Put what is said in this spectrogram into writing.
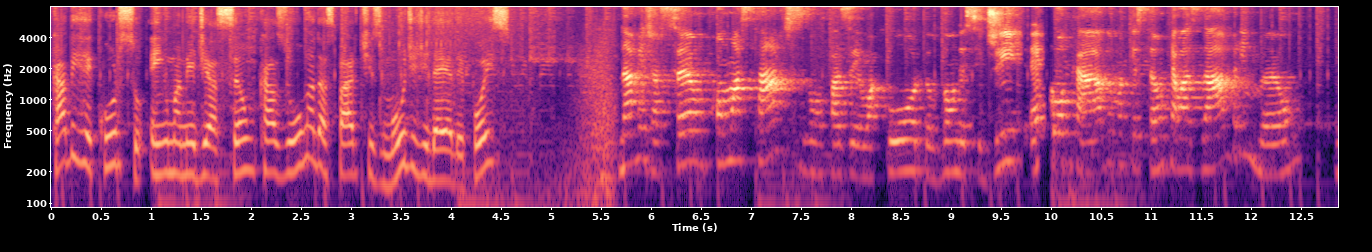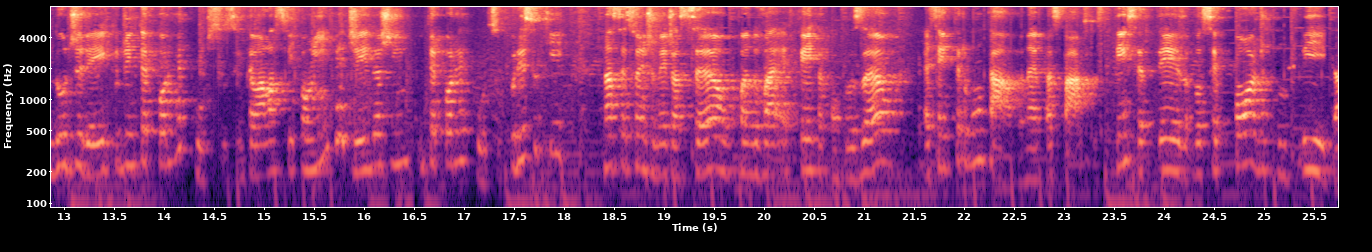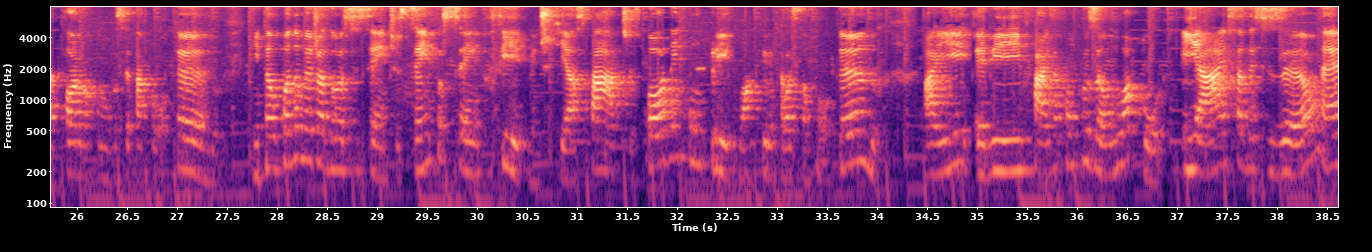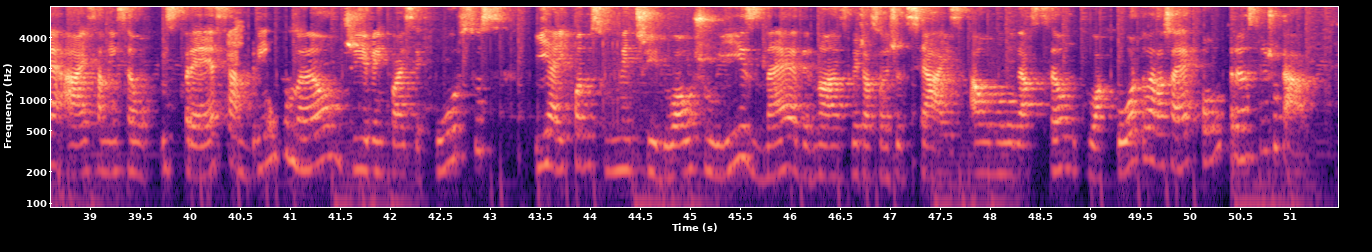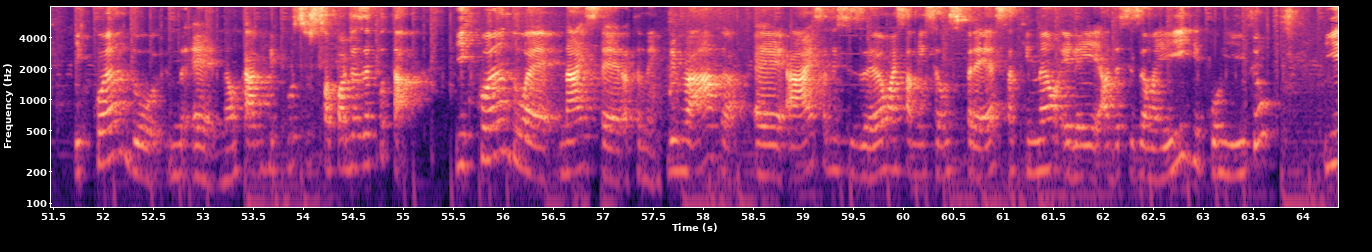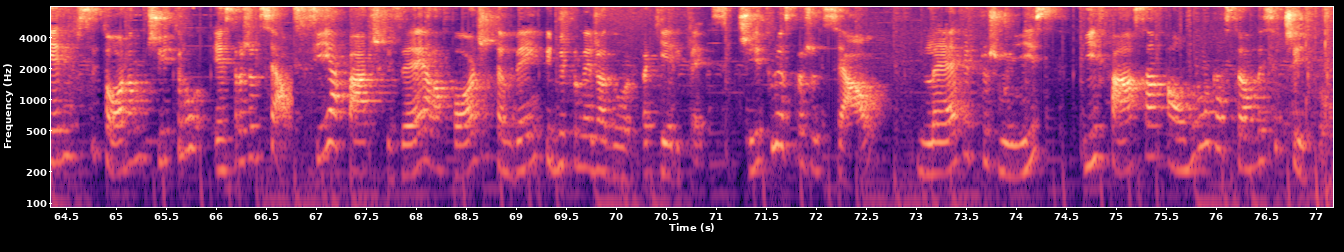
Cabe recurso em uma mediação caso uma das partes mude de ideia depois? Na mediação, como as partes vão fazer o acordo, vão decidir, é colocado uma questão que elas abrem mão do direito de interpor recursos. Então, elas ficam impedidas de interpor recursos. Por isso que nas sessões de mediação, quando vai, é feita a conclusão, é sempre perguntado né, para as partes: tem certeza? Você pode cumprir da forma como você está colocando? Então, quando o mediador se sente 100% firme de que as partes podem cumprir com aquilo que elas estão colocando, aí ele faz a conclusão do acordo. E há essa decisão, né, há essa menção expressa, abrindo mão de eventuais recursos, e aí, quando submetido ao juiz, né, nas mediações judiciais, a homologação do acordo, ela já é com o trânsito em julgado. E quando é, não cabe recurso, só pode executar. E quando é na esfera também privada, é, há essa decisão, essa menção expressa que não, ele, a decisão é irrecorrível e ele se torna um título extrajudicial. Se a parte quiser, ela pode também pedir para o mediador para que ele pegue esse título extrajudicial, leve para o juiz e faça a homologação desse título.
